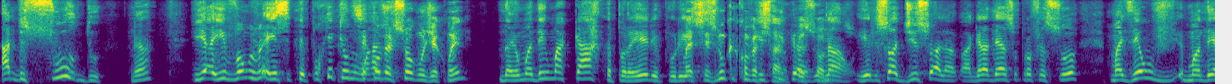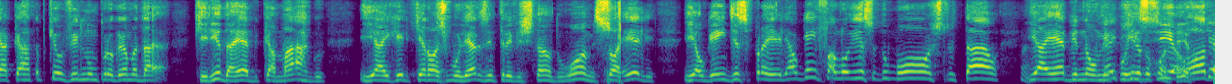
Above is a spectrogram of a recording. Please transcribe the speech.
absurdo, né? E aí vamos a esse tempo. Por que, que eu não Você acho... conversou algum dia com ele? Daí eu mandei uma carta para ele por Mas isso. vocês nunca conversaram explicando. pessoalmente? Não, e ele só disse, olha, agradece o professor, mas eu vi- mandei a carta porque eu vi ele num programa da querida Hebe Camargo, e aí que ele- que eram as mulheres entrevistando o homem, só ele, e alguém disse para ele, alguém falou isso do monstro e tal, e a Hebe não me conhecia, óbvio,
